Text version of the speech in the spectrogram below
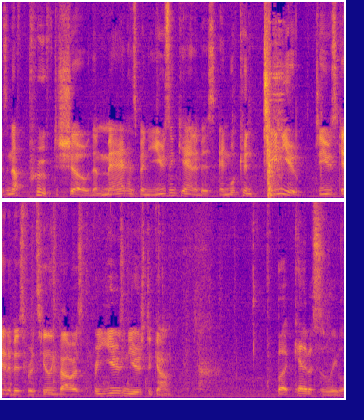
is enough proof to show that man has been using cannabis and will continue to use cannabis for its healing powers for years and years to come. But cannabis is illegal.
